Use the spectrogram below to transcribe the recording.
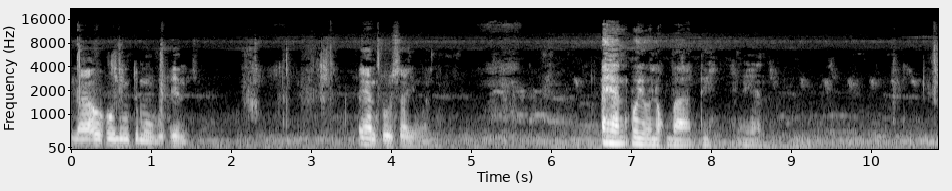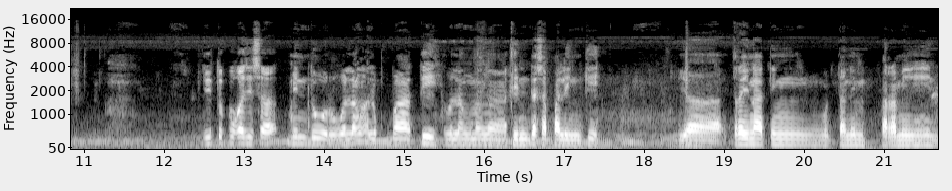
nahuhuling tumubo. Ayan. Ayan po sa yung ano. Ayan po yung Alukbati. Ayan. Dito po kasi sa Mindoro, walang alukbati, walang mga tinda sa palengke. Kaya try nating magtanim, paramihin.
